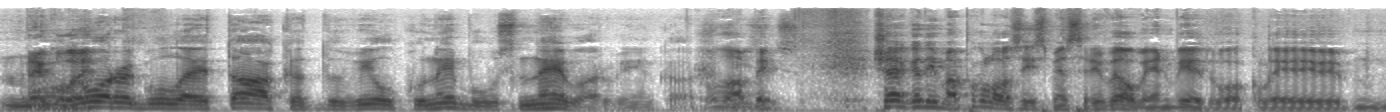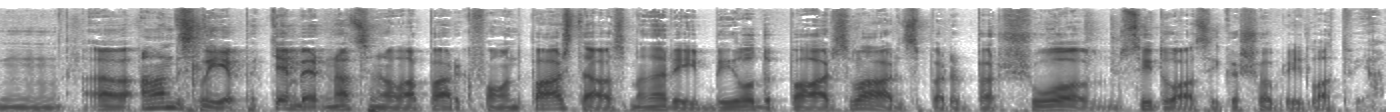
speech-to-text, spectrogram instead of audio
nu, Regulēt. noregulēt tā, ka vilku nebūs, nevar vienkārši. Labi. Fiziski. Šajā gadījumā paklausīsimies arī vēl vienu viedokli. Mm, Andis Liepa, ķemēra Nacionālā parka fonda pārstāvis, man arī bilda pāris vārdus par, par šo situāciju, kas šobrīd Latvijā.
